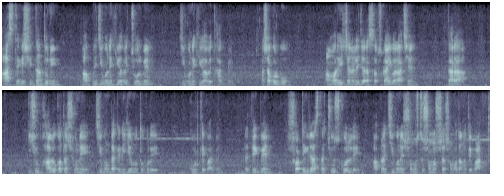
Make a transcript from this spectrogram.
আজ থেকে সিদ্ধান্ত নিন, আপনি জীবনে কীভাবে চলবেন, জীবনে কীভাবে থাকবেন। আশা করব আমার এই চ্যানেলে যারা সাবস্ক্রাইবার আছেন, তারা কিছু ভালো কথা শুনে জীবনটাকে নিজের মতো করে গড়তে পারবেন। দেখবেন সঠিক রাস্তা চুজ করলে আপনার জীবনের সমস্ত সমস্যার সমাধান হতে বাধ্য।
